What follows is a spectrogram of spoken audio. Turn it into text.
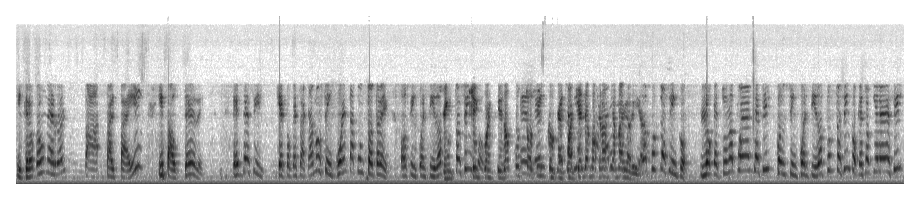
y creo que es un error para el país y para ustedes. Es decir, que porque sacamos 50.3 o 52.5 52.5 que en cualquier democracia mayoría. 52.5. Lo que tú no puedes decir con 52.5, que eso quiere decir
